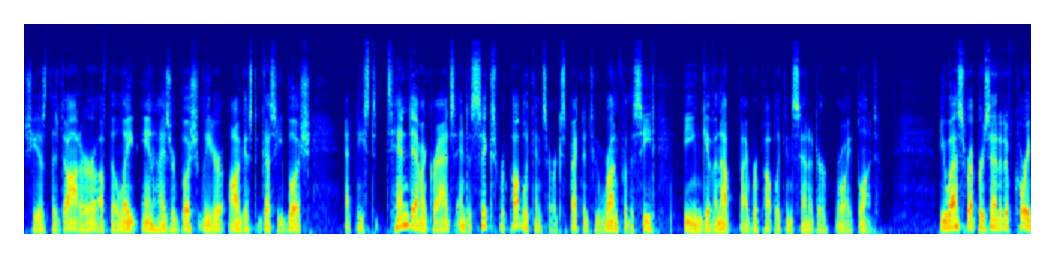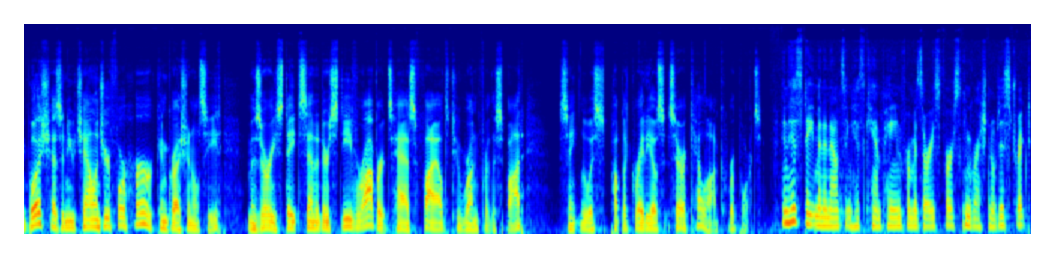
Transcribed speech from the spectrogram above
She is the daughter of the late Anheuser-Busch leader August Gussie Busch. At least 10 Democrats and six Republicans are expected to run for the seat being given up by Republican Senator Roy Blunt. U.S. Representative Cori Bush has a new challenger for her congressional seat. Missouri State Senator Steve Roberts has filed to run for the spot. St. Louis Public Radio's Sarah Kellogg reports. In his statement announcing his campaign for Missouri's 1st congressional district,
